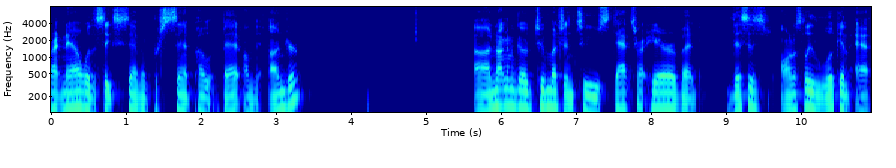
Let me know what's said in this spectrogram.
right now with a 67% public bet on the under. Uh, I'm not going to go too much into stats right here, but this is honestly looking at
